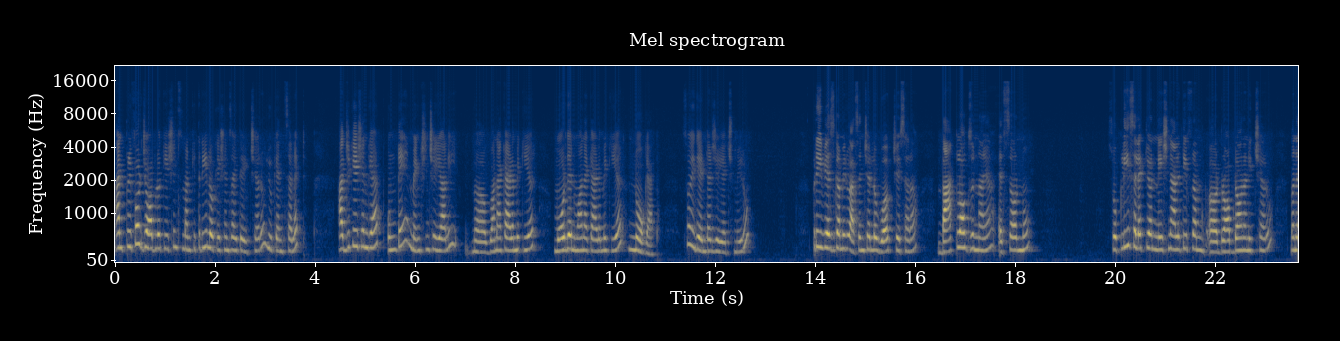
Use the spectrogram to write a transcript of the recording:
and preferred job locations మనకి త్రీ లొకేషన్స్ అయితే ఇచ్చారు. You can select education gap ఉంటే మెన్షన్ చేయాలి. One academic year more than one academic year no gap so ఇది ఎంటర్ చేయొచ్చు మీరు. ప్రీవియస్గా మీరు అసెన్షియల్లో వర్క్ చేశారా? బ్యాక్లాగ్స్ ఉన్నాయా? Yes or no so please select your nationality from drop down అని ఇచ్చారు. మన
